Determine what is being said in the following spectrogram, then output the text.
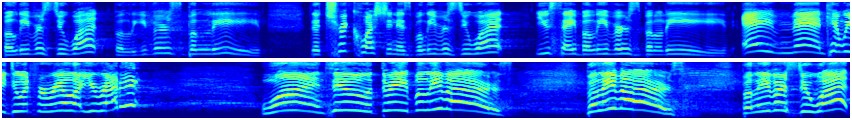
Believers do what? Believers believe. The trick question is believers do what? You say believers believe. Amen. Can we do it for real? Are you ready? One, two, three. Believers. Believers. Believers do what?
